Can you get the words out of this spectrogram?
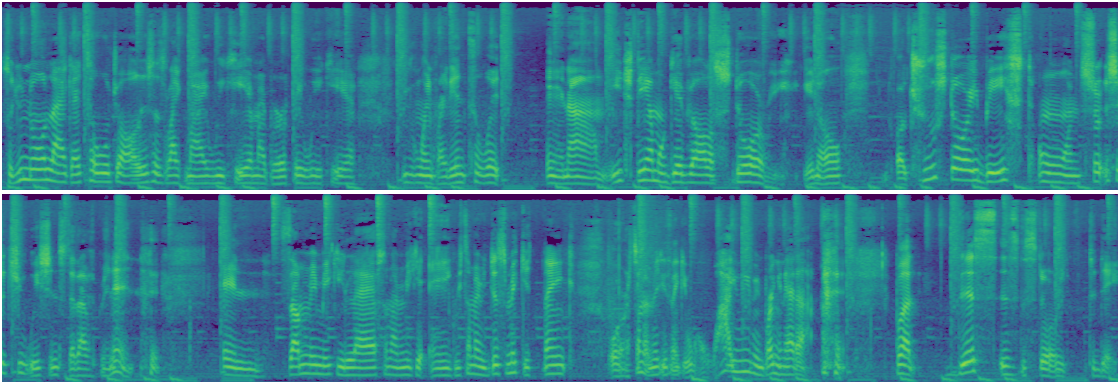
So you know like i told y'all this is like my week here my birthday week here. We went right into it. And um each day i'm gonna give y'all a story you know a true story based on certain situations that i've been in. And some may make you laugh, some may make you angry, some may just make you think, or some may make you think, well, why are you even bringing that up? but this is the story today.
